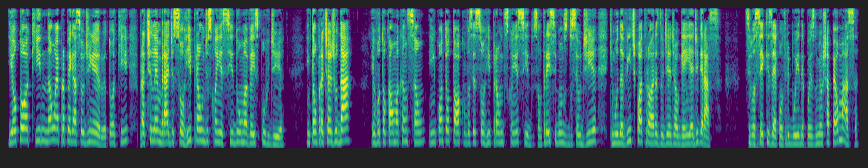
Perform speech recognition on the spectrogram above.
e eu tô aqui não é para pegar seu dinheiro, eu tô aqui para te lembrar de sorrir para um desconhecido uma vez por dia. Então, para te ajudar, eu vou tocar uma canção e enquanto eu toco, você sorri para um desconhecido. São três segundos do seu dia que muda 24 horas do dia de alguém e é de graça. Se você quiser contribuir depois do meu chapéu, massa.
